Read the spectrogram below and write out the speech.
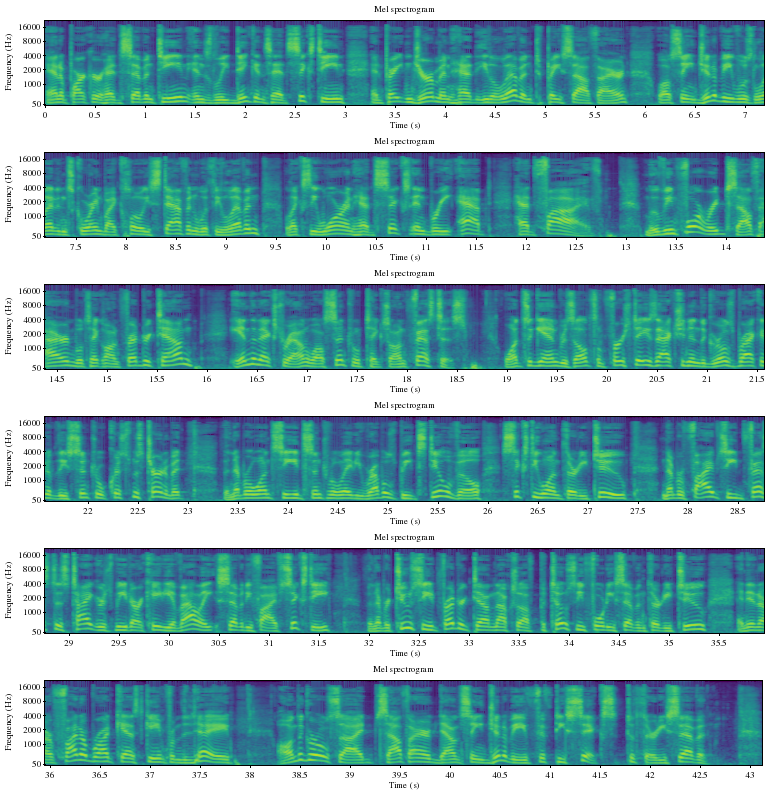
Anna Parker had 17, Inslee Dinkins had 16, and Peyton German had 11 to pay South Iron, while St. Genevieve was led in scoring by Chloe Staffen with 11, Lexi Warren had 6, and Bree Apt had 5. Moving forward, South Iron will take on Fredericktown in the next round, while Central takes on Festus. Once again, results of first day's action in the girls bracket of the Central Christmas Tournament. The number one seed Central Lady Rebels beat Steelville 61 32. Number five seed Festus Tigers beat Arcadia Valley 75 60. The number two seed Fredericktown knocks off Potosi 47 32. And in our final broadcast game from the day, on the girls' side, South Iron down St. Genevieve 56 to 37.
